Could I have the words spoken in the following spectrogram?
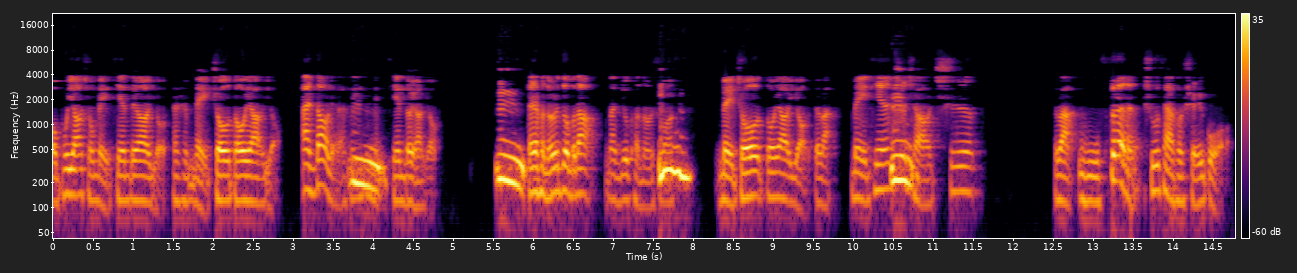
我不要求每天都要有，但是每周都要有。按道理来说是每嗯天都要有，嗯但是很多人做不到，那你就可能说嗯每周都要有，对吧？每天嗯至少吃，对吧？五份蔬菜和水果，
